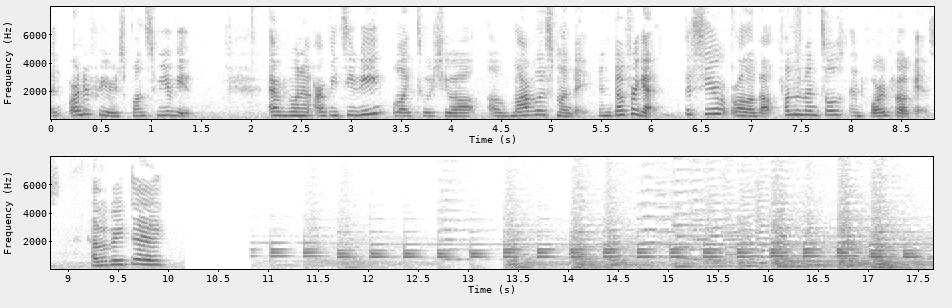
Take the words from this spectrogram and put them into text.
in order for your response to be reviewed. Everyone at RPTV would like to wish you all a marvelous Monday. And don't forget, this year we're all about fundamentals and forward focus. Have a great day! Thank you.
